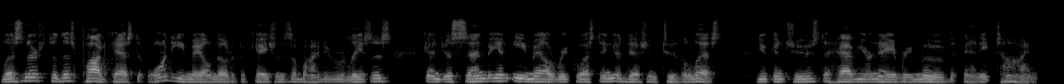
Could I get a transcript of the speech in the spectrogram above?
Listeners to this podcast that want email notifications of my new releases can just send me an email requesting addition to the list. You can choose to have your name removed at any time.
